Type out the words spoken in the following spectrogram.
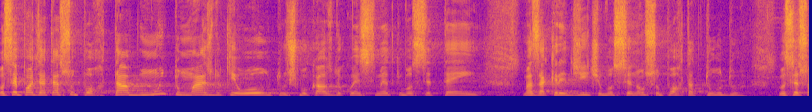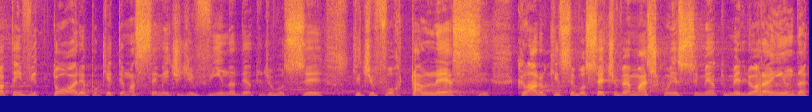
Você pode até suportar muito mais do que outros por causa do conhecimento que você tem. Mas acredite, você não suporta tudo. Você só tem vitória porque tem uma semente divina dentro de você que te fortalece. Claro que se você tiver mais conhecimento, melhor ainda.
